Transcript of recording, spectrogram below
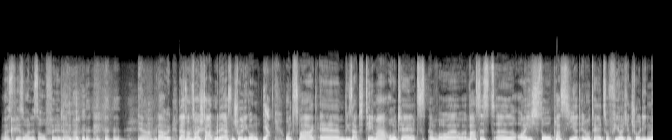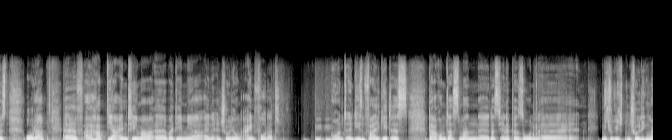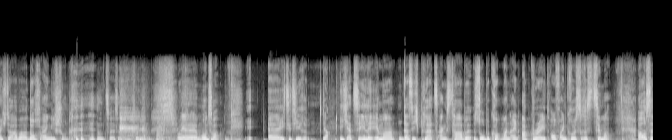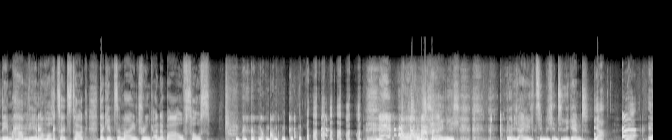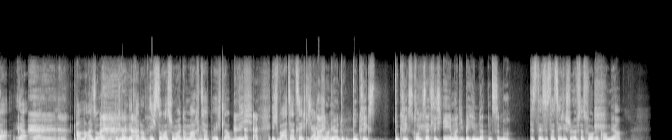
Was dir so alles auffällt, Alter. ja. Na gut. Lass uns mal starten mit der ersten Entschuldigung. Ja. Und zwar, äh, wie gesagt, Thema Hotels. Äh, was ist äh, euch so passiert in Hotels, wofür ihr euch entschuldigen müsst? Oder äh, habt ihr ein Thema, äh, bei dem ihr eine Entschuldigung einfordert? Und in diesem Fall geht es darum, dass man, äh, dass sich eine Person äh, nicht wirklich entschuldigen möchte, aber doch eigentlich schon. und zwar ist eine Entschuldigung. Okay. Ähm, und zwar, ich, äh, ich zitiere. Ja. Ich erzähle immer, dass ich Platzangst habe, so bekommt man ein Upgrade auf ein größeres Zimmer. Außerdem haben wir immer Hochzeitstag. Da gibt es immer einen Drink an der Bar aufs Haus. oh. Finde ich eigentlich bin ich eigentlich ziemlich intelligent. Ja, ja, ja, ja, ja. Haben wir also, ich überlege gerade, ob ich sowas schon mal gemacht habe. Ich glaube nicht. Ich war tatsächlich aber Nein, schon. Björn, du, du, kriegst, du kriegst grundsätzlich eh immer die Behindertenzimmer. Das, das ist tatsächlich schon öfters vorgekommen, ja.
